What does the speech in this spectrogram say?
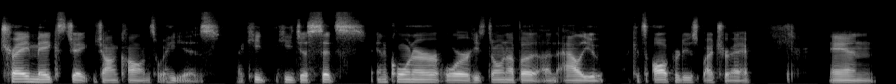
Trae makes Jake John Collins what he is. Like he he just sits in a corner or he's throwing up a, an alley oop. Like it's all produced by Trae, and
